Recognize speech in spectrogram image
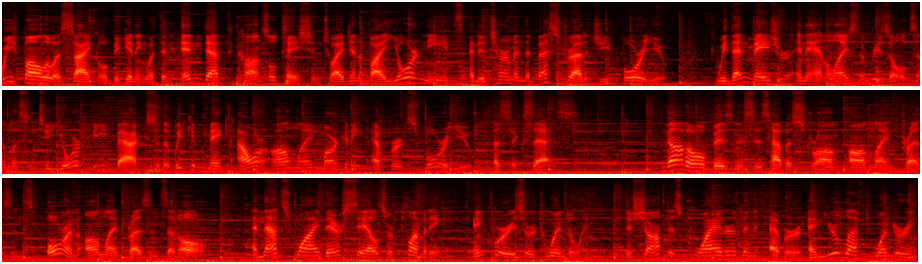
We follow a cycle beginning with an in-depth consultation to identify your needs and determine the best strategy for you. We then measure and analyze the results and listen to your feedback so that we can make our online marketing efforts for you a success. Not all businesses have a strong online presence or an online presence at all, and that's why their sales are plummeting, inquiries are dwindling, the shop is quieter than ever, and you're left wondering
